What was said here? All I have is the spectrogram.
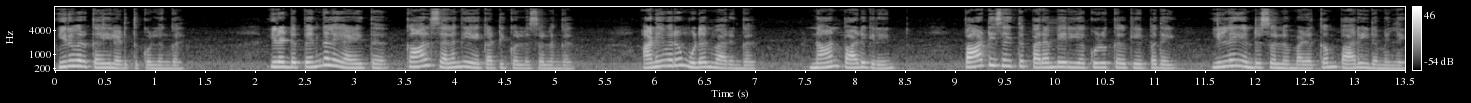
இருவர் கையில் எடுத்துக்கொள்ளுங்கள் இரண்டு பெண்களை அழைத்து கால் சலங்கையை கட்டிக்கொள்ள சொல்லுங்கள். அனைவரும் உடன் வாருங்கள். நான் பாடுகிறேன். பாட்டிசைத்து பரம்பேறிய குழுக்கள் கேட்பதை இல்லை என்று சொல்லும் வழக்கம் பாரியிடமில்லை.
